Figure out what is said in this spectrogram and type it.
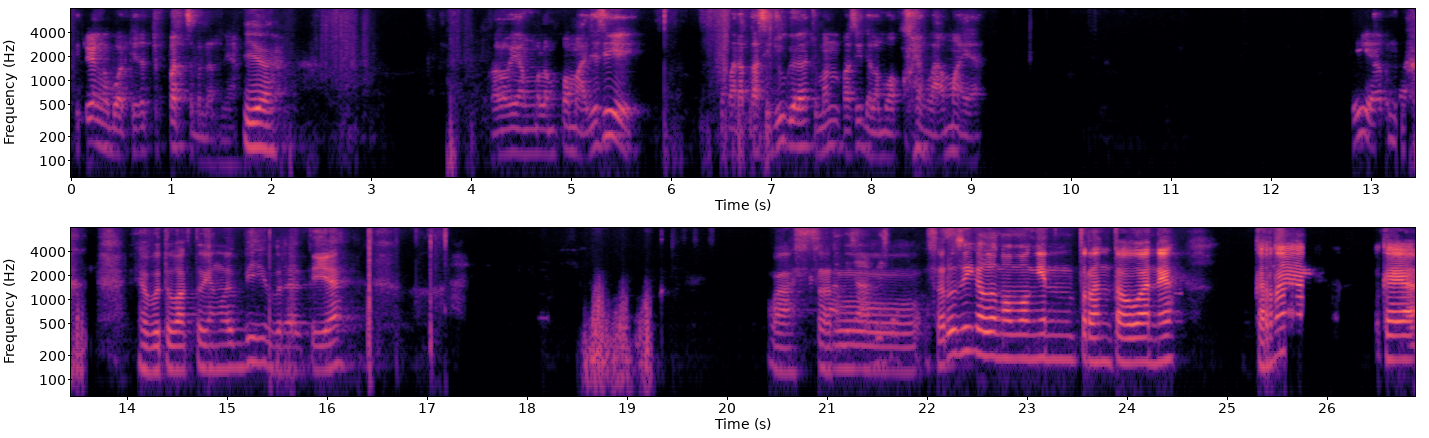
itu yang ngebuat kita cepat sebenarnya. Iya, kalau yang melempem aja sih adaptasi juga cuman pasti dalam waktu yang lama ya. Iya benar. Ya butuh waktu yang lebih berarti ya. Wah, seru. habis. Seru sih kalau ngomongin perantauan ya. Karena kayak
